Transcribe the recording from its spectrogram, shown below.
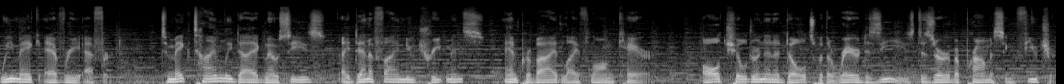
we make every effort to make timely diagnoses, identify new treatments, and provide lifelong care. All children and adults with a rare disease deserve a promising future.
